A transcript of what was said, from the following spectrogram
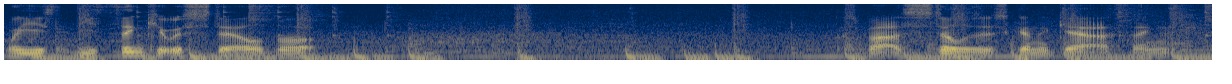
Well, you, you think it was still, but it's about as still as it's going to get, I think.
